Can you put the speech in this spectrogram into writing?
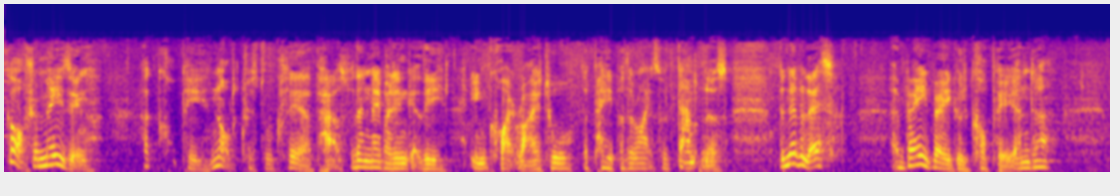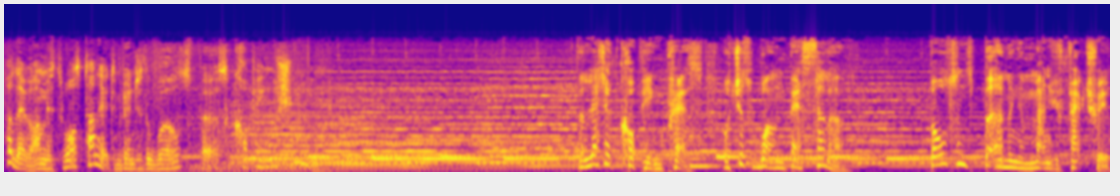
Gosh, amazing. A copy, not crystal clear perhaps, but then maybe I didn't get the ink quite right or the paper the right sort of dampness. But nevertheless, a very, very good copy. And, uh, well, there we are, Mr. Watts done it, invented the world's first copying machine. The letter copying press was just one bestseller. Boulton's Birmingham manufactory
